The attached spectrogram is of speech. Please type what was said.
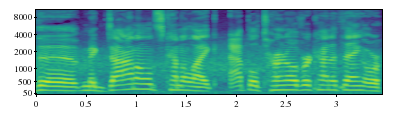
the McDonald's kind of like apple turnover kind of thing or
